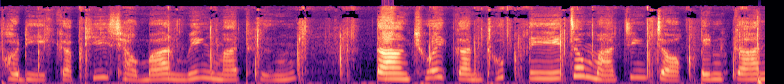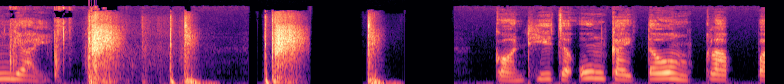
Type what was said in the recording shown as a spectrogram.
พอดีกับที่ชาวบ้านวิ่งมาถึง ต่างช่วยกันทุบตีเจ้าหมาจิ้งจอกเป็นการใหญ่ ก่อนที่จะอุ้มไก่ต้งกลับไป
